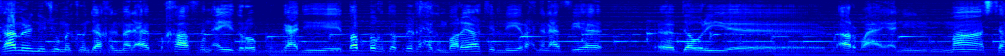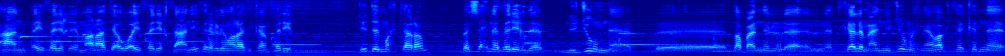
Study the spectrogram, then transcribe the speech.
كامل النجوم يكون داخل الملعب. خاف من أي دروب قاعد يطبق تطبيق حق المباريات اللي راح نلعب فيها بدوري الأربعة. يعني ما استهان بأي فريق إماراتي أو أي فريق ثاني، الفريق الإماراتي كان فريق جدا محترم. بس إحنا فريقنا بنجومنا طبعا اتكلم عن النجوم إحنا وقتها كنا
